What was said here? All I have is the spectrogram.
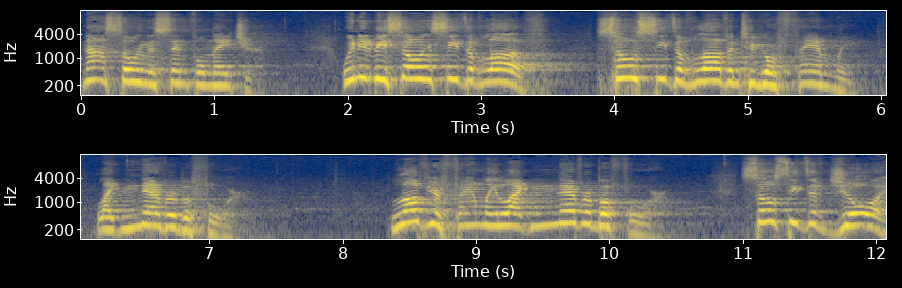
not sowing the sinful nature. We need to be sowing seeds of love. Sow seeds of love into your family like never before. Love your family like never before. Sow seeds of joy.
